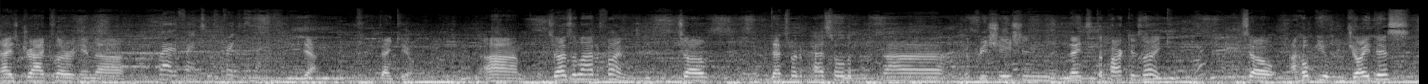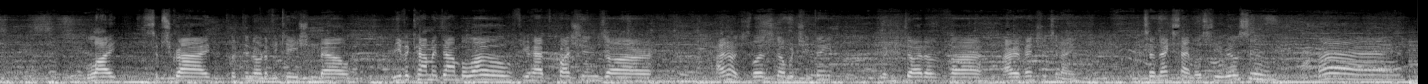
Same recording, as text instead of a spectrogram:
as Dracula in uh, Bride of Frankenstein. Yeah, thank you. Um, so that was a lot of fun. So that's what a Paso uh, appreciation nights at the park is like. So I hope you enjoyed this. Like, subscribe, click the notification bell. Leave a comment down below if you have questions or I don't know, just let us know what you think, what you thought of uh, our adventure tonight. Until next time, we'll see you real soon. Bye.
